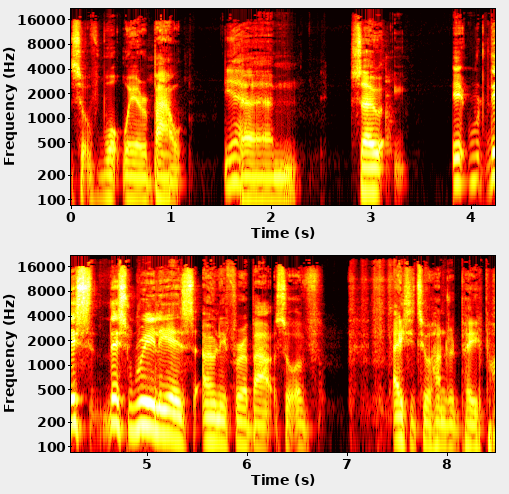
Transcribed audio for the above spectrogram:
sort of what we're about. Yeah. Um, so it this this really is only for about sort of eighty to hundred people.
